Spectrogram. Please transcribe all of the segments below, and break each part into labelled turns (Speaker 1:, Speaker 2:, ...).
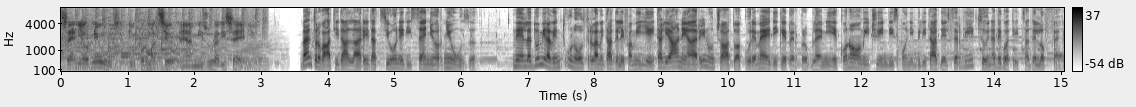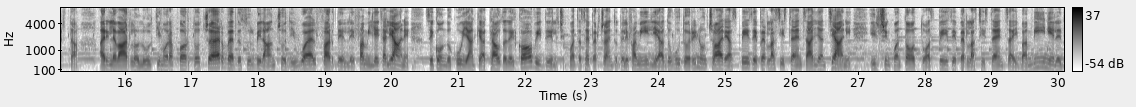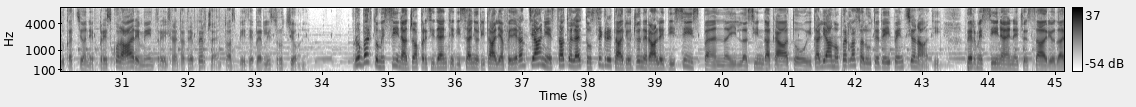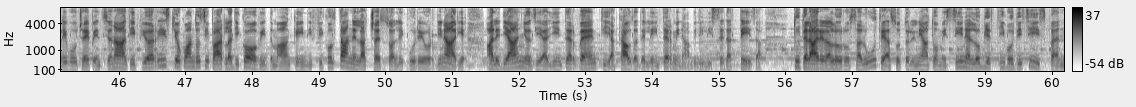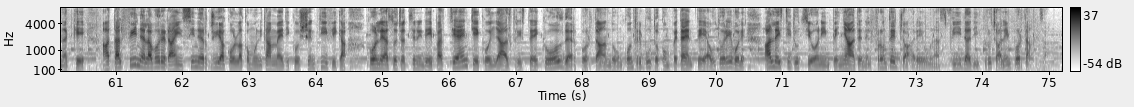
Speaker 1: Senior News, l'informazione a misura di senior.
Speaker 2: Ben trovati dalla redazione di Senior News. Nel 2021 oltre la metà delle famiglie italiane ha rinunciato a cure mediche per problemi economici, indisponibilità del servizio e inadeguatezza dell'offerta. A rilevarlo l'ultimo rapporto CERVED sul bilancio di welfare delle famiglie italiane, secondo cui anche a causa del Covid il 56% delle famiglie ha dovuto rinunciare a spese per l'assistenza agli anziani, il 58% a spese per l'assistenza ai bambini e l'educazione prescolare, mentre il 33% a spese per l'istruzione. Roberto Messina, già presidente di Senior Italia Federanziani, è stato eletto segretario generale di SISPEN, il sindacato italiano per la salute dei pensionati. Per Messina è necessario dare voce ai pensionati, più a rischio quando si parla di Covid, ma anche in difficoltà nell'accesso alle cure ordinarie, alle diagnosi e agli interventi a causa delle interminabili liste d'attesa. Tutelare la loro salute, ha sottolineato Messina, è l'obiettivo di SISPEN che a tal fine lavorerà in sinergia con la comunità medico-scientifica, con le associazioni dei pazienti e con gli altri stakeholder, portando un contributo competente e autorevole alle istituzioni impegnate nel fronteggiare una sfida di cruciale importanza.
